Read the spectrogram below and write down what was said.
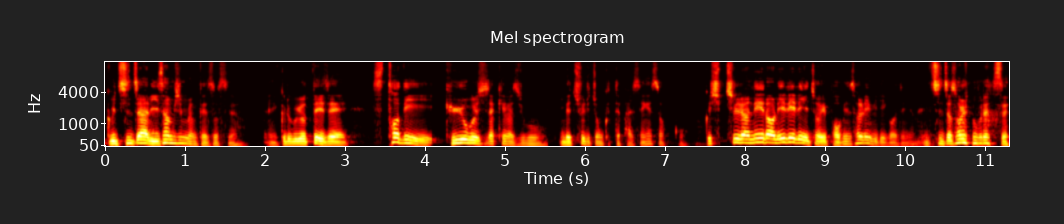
그 진짜 한 2, 30명 됐었어요. 예, 그리고 이때 이제 스터디 교육을 시작해가지고 매출이 좀 그때 발생했었고 그 17년 1월 1일이 저희 법인 설립일이거든요. 진짜 설립을 했어요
